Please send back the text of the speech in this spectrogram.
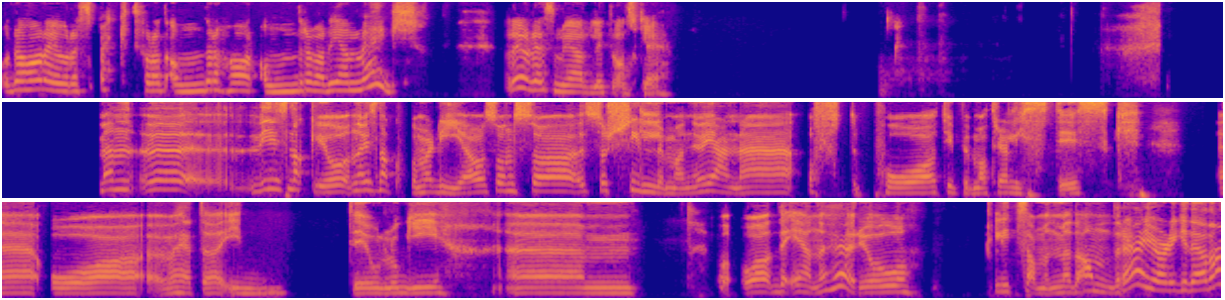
Og da har jeg jo respekt for at andre har andre verdier enn meg. Og det er jo det som gjør det litt vanskelig. Men øh, vi jo, når vi snakker om verdier og sånn, så, så skiller man jo gjerne ofte på type materialistisk og hva heter det, ideologi. Og, og det ene hører jo litt sammen med det andre, gjør det ikke det da?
